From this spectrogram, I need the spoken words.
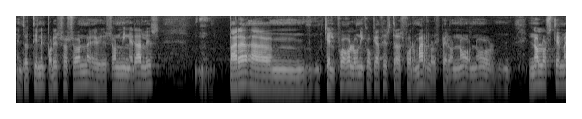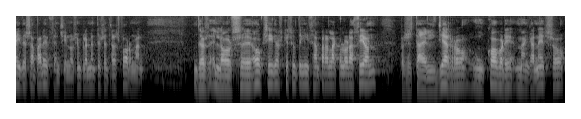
Entonces tienen, por eso son, eh, son minerales para que el fuego lo único que hace es transformarlos, pero no, no, no los quema y desaparecen, sino simplemente se transforman. Entonces, los óxidos que se utilizan para la coloración pues está el hierro, un cobre, manganeso,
